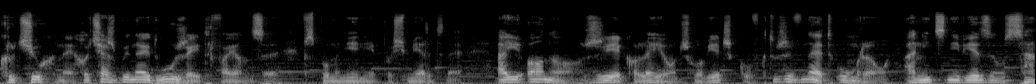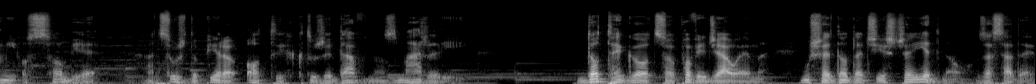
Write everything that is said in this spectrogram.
króciuchne, chociażby najdłużej trwające, wspomnienie pośmiertne. A i ono żyje koleją człowieczków, którzy wnet umrą, a nic nie wiedzą sami o sobie, a cóż dopiero o tych, którzy dawno zmarli. Do tego, co powiedziałem, muszę dodać jeszcze jedną zasadę.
